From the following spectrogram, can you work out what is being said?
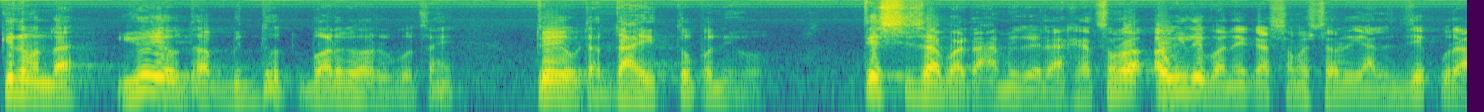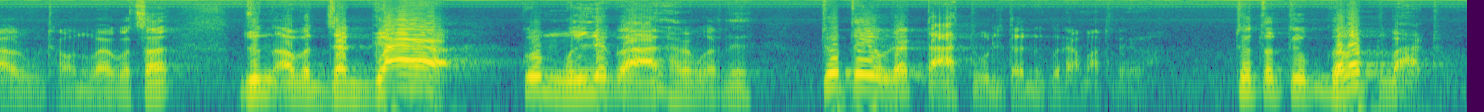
किन भन्दा यो एउटा विद्युत वर्गहरूको चाहिँ त्यो एउटा दायित्व पनि हो। त्यस हिसाबबाट हामी गइरहेका छौँ र अहिले भनेका समस्याहरू यहाँले जे कुराहरू उठाउनु भएको छ जुन अब जग्गाको मूल्यको आधार गर्ने त्यो त एउटा टाटु उल्टाउने कुरा मात्रै हो। त्यो त त्यो गलत बाटो हो।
